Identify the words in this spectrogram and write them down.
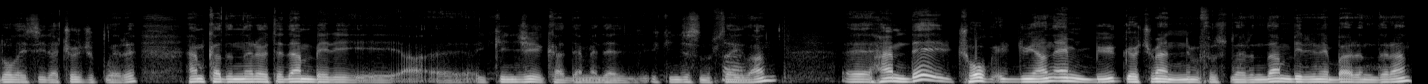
dolayısıyla çocukları hem kadınları öteden beri e, ikinci kademede ikinci sınıf sayılan evet hem de çok dünyanın en büyük göçmen nüfuslarından birini barındıran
